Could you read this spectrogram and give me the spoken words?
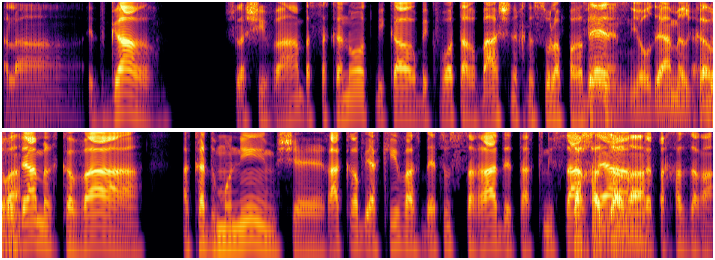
על האתגר של השיבה, בסכנות בעיקר בעקבות הארבעה שנכנסו לפרדס. כן, יורדי המרכבה. יורדי המרכבה הקדמונים, שרק רבי עקיבא בעצם שרד את הכניסה. את החזרה. החזרה.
